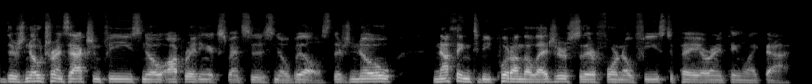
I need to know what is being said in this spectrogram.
there's no transaction fees, no operating expenses, no bills. There's no nothing to be put on the ledger, so therefore no fees to pay or anything like that.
